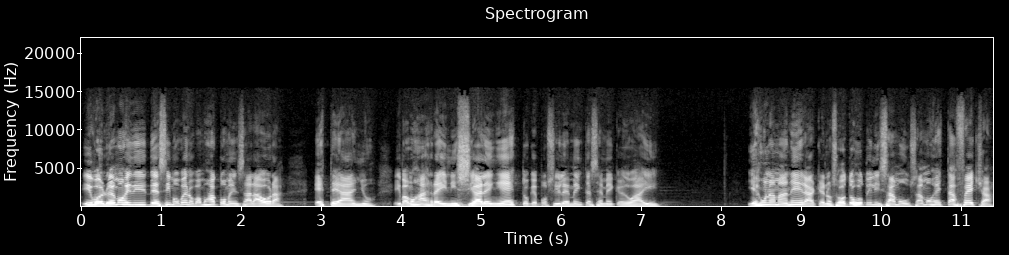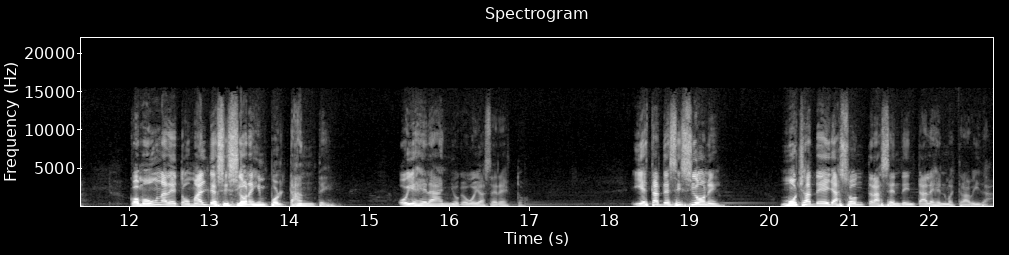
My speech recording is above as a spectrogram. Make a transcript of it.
y volvemos y decimos, bueno, vamos a comenzar ahora este año y vamos a reiniciar en esto que posiblemente se me quedó ahí. Y es una manera que nosotros utilizamos, usamos esta fecha como una de tomar decisiones importantes. Hoy es el año que voy a hacer esto. Y estas decisiones, muchas de ellas son trascendentales en nuestra vida.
